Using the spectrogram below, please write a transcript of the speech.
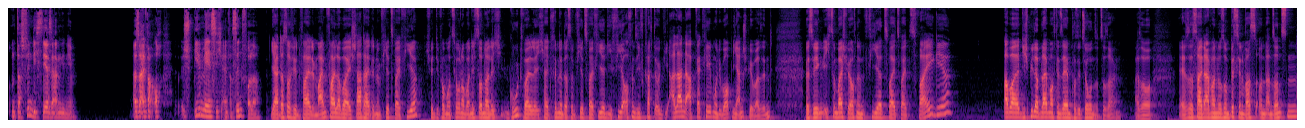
Und das finde ich sehr, sehr angenehm. Also einfach auch spielmäßig einfach sinnvoller. Ja, das auf jeden Fall. In meinem Fall aber, ich starte halt in einem 4-2-4. Ich finde die Formation aber nicht sonderlich gut, weil ich halt finde, dass im 4-2-4 die vier Offensivkräfte irgendwie alle an der Abwehr kleben und überhaupt nicht anspielbar sind. Weswegen ich zum Beispiel auf einen 4-2-2-2 gehe, aber die Spieler bleiben auf denselben Positionen sozusagen. Also es ist halt einfach nur so ein bisschen was und ansonsten,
